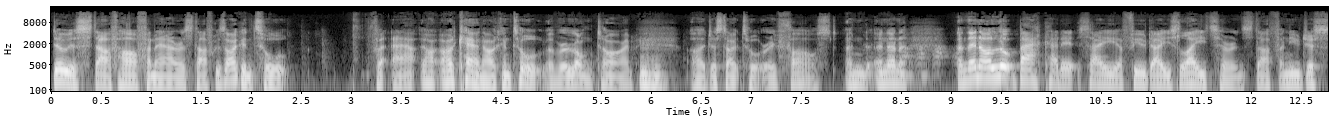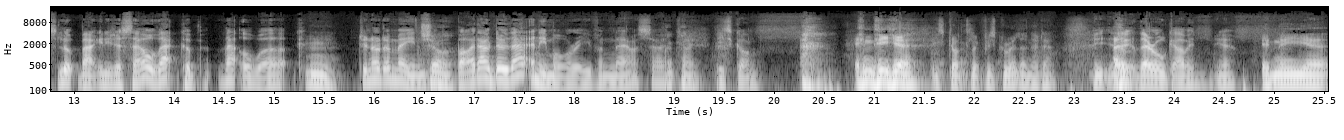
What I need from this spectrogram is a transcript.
do stuff half an hour of stuff because I can talk for hour, I, I can I can talk over a long time. Mm-hmm. I just don't talk very fast, and and then and then I'll look back at it, say a few days later and stuff, and you just look back and you just say, oh, that could that'll work. Do you know what I mean? Mm. Sure. But I don't do that anymore even now. So Okay. he's gone. in the uh, he's gone to look for his gorilla, no doubt. He- they- they're all going. Yeah. In the uh,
